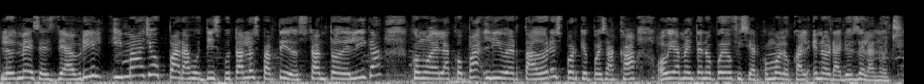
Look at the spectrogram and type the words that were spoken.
los meses de abril y mayo para disputar los partidos, tanto de Liga como de la Copa Libertadores, porque pues acá obviamente no puede oficiar como local en horarios de la noche.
